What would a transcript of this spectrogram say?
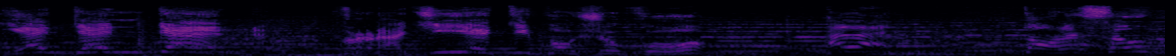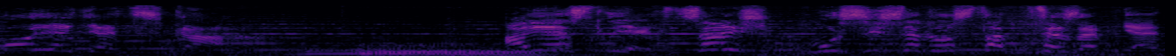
Jeden den. Vrátí je ty pošuku? Hele, tohle jsou moje děcka. A jestli je chceš, musíš se dostat přeze mě.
